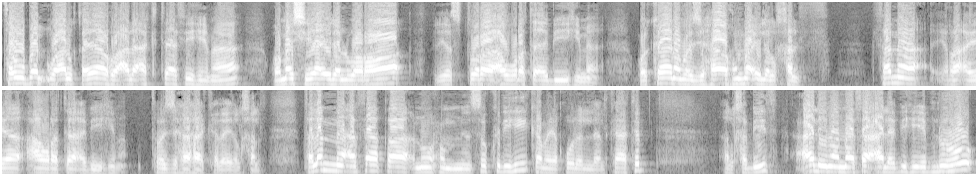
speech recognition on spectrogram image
ثوبا وألقياه على أكتافهما ومشيا إلى الوراء ليسترى عورة أبيهما وكان وجهاهما إلى الخلف فما رأيا عورة أبيهما؟ توجه هكذا إلى الخلف. فلما أفاق نوح من سكره كما يقول الكاتب الخبيث علم ما فعل به ابنه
